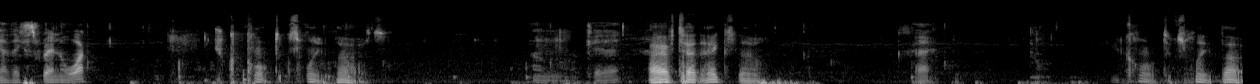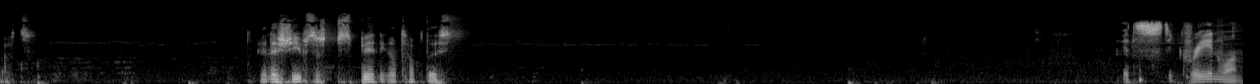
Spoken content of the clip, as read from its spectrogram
Can't explain what. You can't explain that. Um. Okay. I have ten eggs now. Okay. You can't explain that. And the sheep are spinning on top of this. It's the green one.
